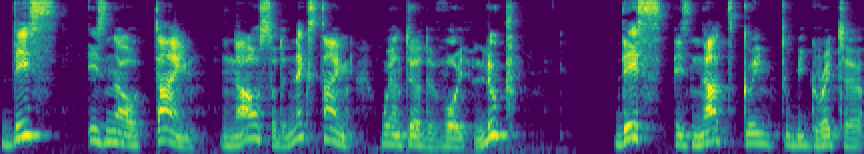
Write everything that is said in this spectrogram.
this is now time now, so the next time we enter the void loop, this is not going to be greater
